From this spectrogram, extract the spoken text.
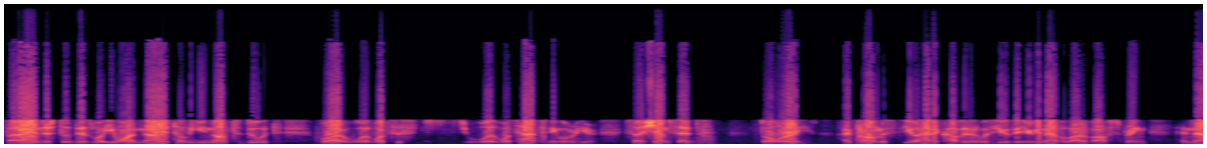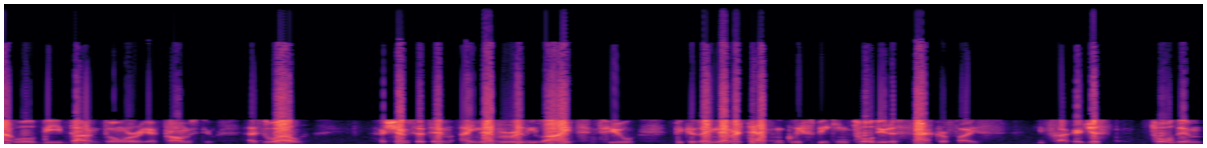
But I understood this is what you want. Now you're telling you not to do it. What, what what's this? What, what's happening over here? So Hashem said, "Don't worry. I promised you. I had a covenant with you that you're going to have a lot of offspring, and that will be done. Don't worry. I promised you." As well, Hashem said to him, "I never really lied to you because I never, technically speaking, told you to sacrifice Yitzchak. I just told him,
